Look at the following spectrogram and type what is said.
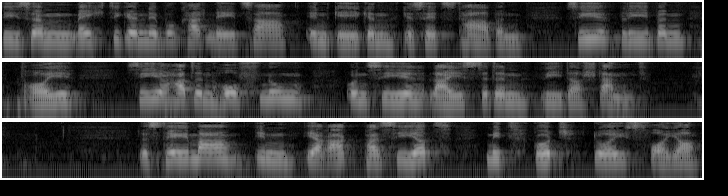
diesem mächtigen Nebukadnezar entgegengesetzt haben. Sie blieben treu, sie hatten Hoffnung und sie leisteten Widerstand. Das Thema im Irak passiert mit Gott durchs Feuer.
